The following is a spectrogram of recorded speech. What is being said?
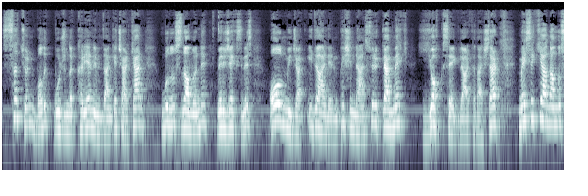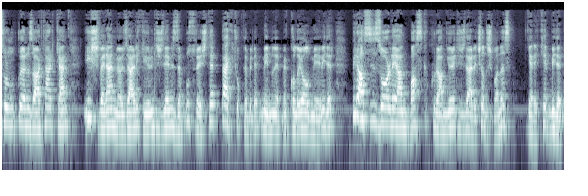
Satürn balık burcunda kariyer evinizden geçerken bunun sınavlarını vereceksiniz. Olmayacak ideallerin peşinden sürüklenmek yok sevgili arkadaşlar. Mesleki anlamda sorumluluklarınız artarken işveren ve özellikle yöneticileriniz de bu süreçte belki çok da bile memnun etmek kolay olmayabilir. Biraz sizi zorlayan, baskı kuran yöneticilerle çalışmanız gerekebilir.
